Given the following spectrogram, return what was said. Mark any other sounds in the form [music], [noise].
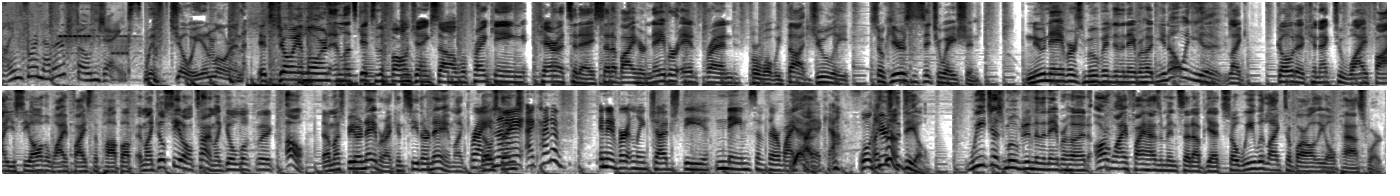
Time for another phone Jenks. with Joey and Lauren. It's Joey and Lauren, and let's get to the phone, Jenks. Uh, we're pranking Kara today, set up by her neighbor and friend for what we thought, Julie. So here's the situation new neighbors move into the neighborhood. You know, when you like go to connect to Wi Fi, you see all the Wi Fi's that pop up, and like you'll see it all the time. Like you'll look like, oh, that must be our neighbor. I can see their name. Like Right. those and then things. I, I kind of inadvertently judge the names of their Wi Fi accounts. Well, Like, here's huh. the deal. We just moved into the neighborhood. Our Wi Fi hasn't been set up yet, so we would like to borrow the old password.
